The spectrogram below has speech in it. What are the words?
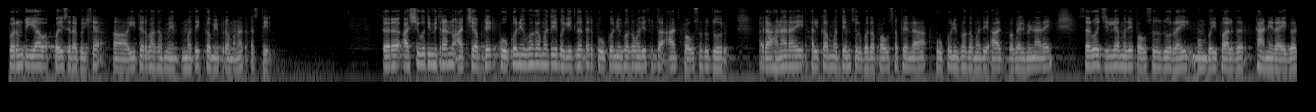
परंतु या परिसरापेक्षा इतर भागामध्ये कमी प्रमाणात असतील. तर अशी होती मित्रांनो आजची अपडेट. कोकण विभागामध्ये बघितलं तर कोकण विभागामध्ये सुद्धा आज पावसाचा जोर राहणार आहे. हलका मध्यम स्वरूपाचा पाऊस आपल्याला कोकण विभागामध्ये आज बघायला मिळणार आहे. सर्व जिल्ह्यामध्ये पावसाचा जोर राहील. मुंबई पालघर ठाणे रायगड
